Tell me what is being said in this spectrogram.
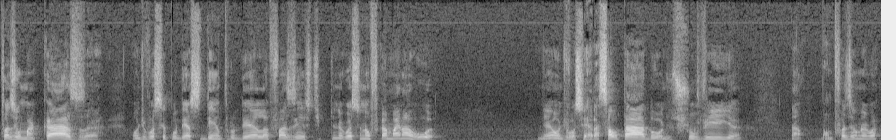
fazer uma casa onde você pudesse, dentro dela, fazer esse tipo de negócio e não ficar mais na rua. Né? Onde você era assaltado, onde chovia. Não, vamos fazer um negócio.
